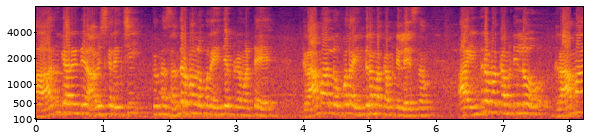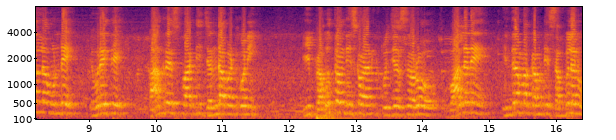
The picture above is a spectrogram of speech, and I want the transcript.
ఆ ఆరు గ్యారంటీలు ఆవిష్కరించి ఉన్న సందర్భం లోపల ఏం చెప్పినామంటే గ్రామాల లోపల ఇందిరమ్మ కమిటీలు వేస్తాం ఆ ఇందిరమ్మ కమిటీలో గ్రామాల్లో ఉండే ఎవరైతే కాంగ్రెస్ పార్టీ జెండా పట్టుకొని ఈ ప్రభుత్వం తీసుకోవడానికి కృషి చేస్తున్నారో వాళ్ళనే ఇందిరమ్మ కమిటీ సభ్యులను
